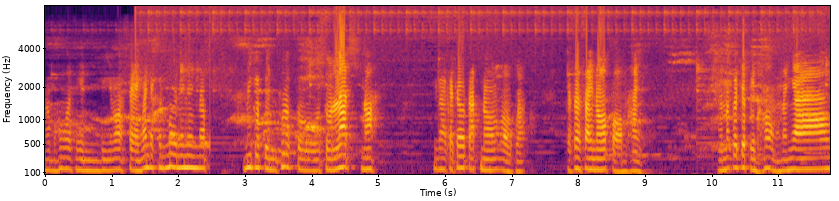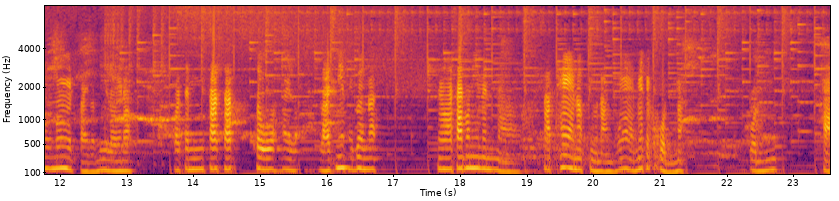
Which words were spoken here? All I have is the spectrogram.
มาพูดเห็นดีว่าแสงมันจะคนมืดนิดนึงนะนี่ก็เป็นพวกตัวตัวแรดเนาะที่ว่ากระเจ้าตัดนอออกละกระเจ้าใส่นอปลอมให้แล้วมันก็จะเป็นห้องนะยาวมืดไปแบบนี้เลยเนาะก็จะมีซัดซัดตัวให้หลายชนิดให้เบิ่งนะแต่ว่าซัดพวกนี้มันอ่าซัดแท้เนาะผิวหนังแท้ไม่แต่ขนนะขนขา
